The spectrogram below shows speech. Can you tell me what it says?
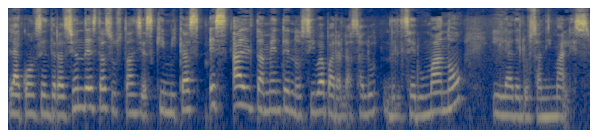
La concentración de estas sustancias químicas es altamente nociva para la salud del ser humano y la de los animales.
